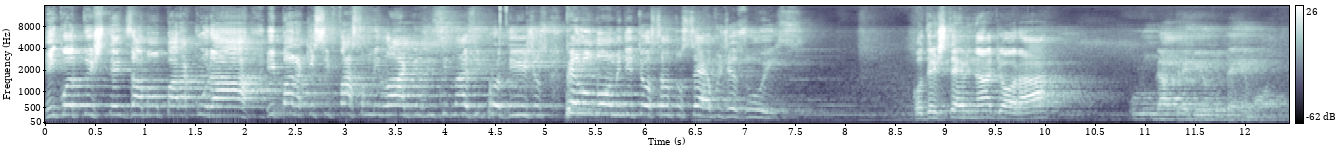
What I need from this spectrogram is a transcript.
Enquanto tu estendes a mão para curar e para que se façam milagres e sinais e prodígios pelo nome de teu santo servo Jesus. Quando eles terminaram de orar, o lugar tremeu no terremoto.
